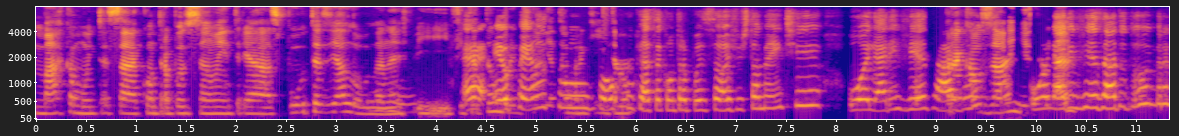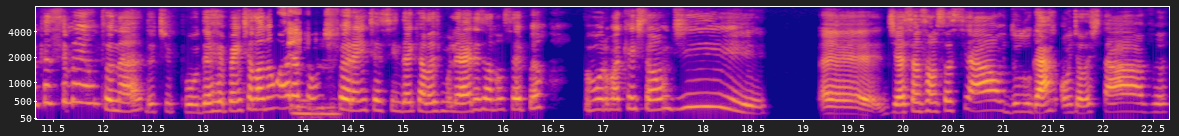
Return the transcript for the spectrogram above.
marca muito essa contraposição entre as putas e a Lola, né? Uhum. E fica é, tão Eu penso tão um pouco então... que essa contraposição é justamente o olhar enviesado. Pra causar isso. O olhar né? enviesado do embranquecimento, né? Do tipo, de repente ela não era Sim. tão diferente assim daquelas mulheres, a não ser por por uma questão de, é, de ascensão social, do lugar onde ela estava.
